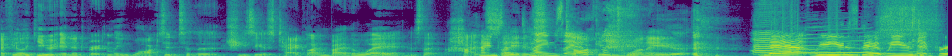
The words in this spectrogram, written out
I feel like you inadvertently walked into the cheesiest tagline by the way is that hindsight, hindsight is hindsight. talking 20 yeah we used it we used it for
